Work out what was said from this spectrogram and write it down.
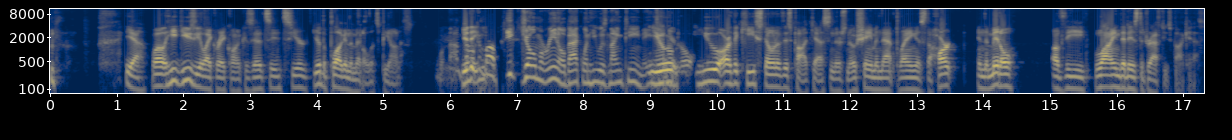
yeah, well, he'd use you like Raekwon because it's it's you're you're the plug in the middle. Let's be honest. Well, I'm You're talking the, about peak Joe Marino back when he was 19, you, You are the keystone of this podcast, and there's no shame in that. Playing as the heart in the middle of the line that is the Draft podcast.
